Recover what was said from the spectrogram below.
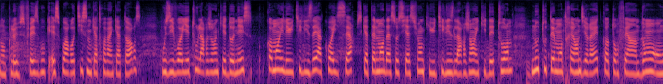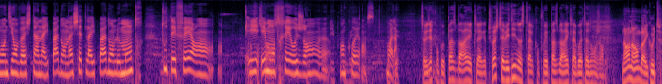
Donc le Facebook Espoir Autisme 94. Vous y voyez tout l'argent qui est donné, comment il est utilisé, à quoi il sert, puisqu'il y a tellement d'associations qui utilisent l'argent et qui détournent. Nous, tout est montré en direct. Quand on fait un don, où on dit on veut acheter un iPad, on achète l'iPad, on le montre. Tout est fait en, et, montré aux gens euh, en cohérence. Voilà. Ça veut dire qu'on peut pas se barrer avec la. Tu vois, je t'avais dit, Nostal, qu'on pouvait pas se barrer avec la boîte à dons aujourd'hui. Non, non, bah écoute.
